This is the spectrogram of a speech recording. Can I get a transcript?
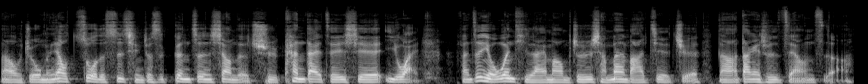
那我觉得我们要做的事情就是更正向的去看待这一些意外。反正有问题来嘛，我们就是想办法解决。那大概就是这样子啦。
